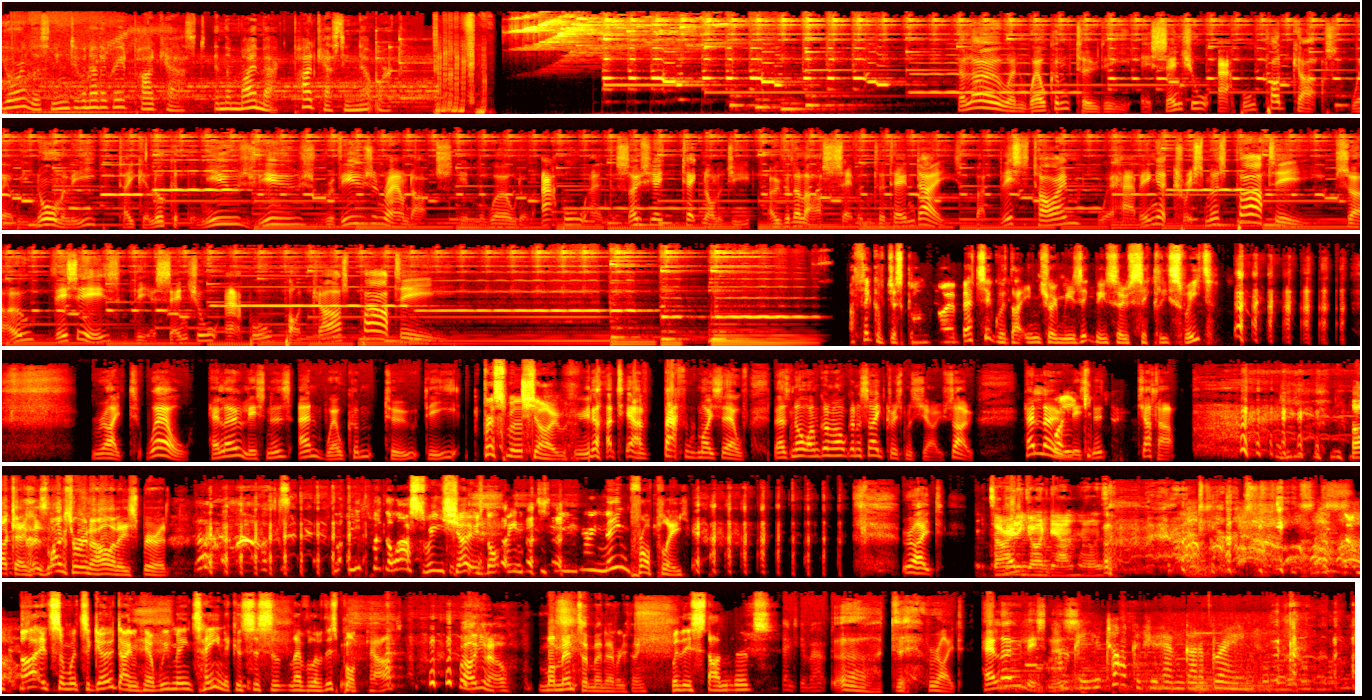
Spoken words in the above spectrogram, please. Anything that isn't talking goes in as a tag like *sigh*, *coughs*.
You're listening to another great podcast in the MyMac Podcasting Network. Hello and welcome to the Essential Apple Podcast, where we normally take a look at the news, views, reviews, and roundups in the world of Apple and associated technology over the last seven to ten days. But this time, we're having a Christmas party. So, this is the Essential Apple Podcast Party. I think I've just gone diabetic with that intro music being so sickly sweet. *laughs* Right, well, hello listeners and welcome to the Christmas show. *laughs* I've baffled myself. There's not I'm not gonna say Christmas show. So hello listeners. Shut up. *laughs* Okay, as long as we're in a holiday spirit. you spent the last three shows not being able to say your own name properly. *laughs* Right. It's already going downhill. Isn't it? *laughs* Started somewhere to go downhill. We maintain a consistent level of this podcast Well, you know, momentum and everything. with its standards. Oh, d- right. Hello How listeners. can you talk if you haven't got a brain?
